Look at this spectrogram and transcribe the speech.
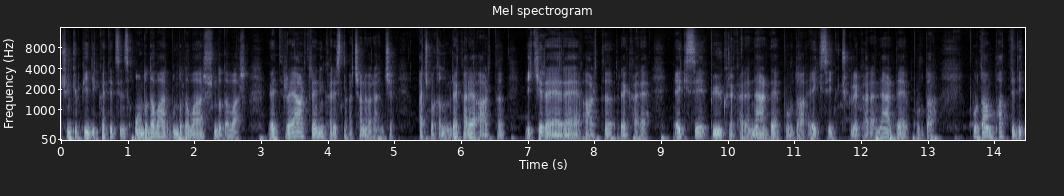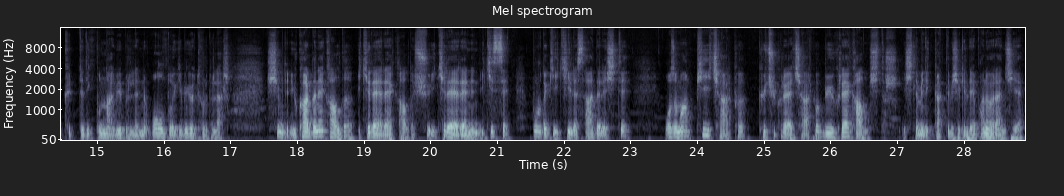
Çünkü pi dikkat etseniz onda da var, bunda da var, şunda da var. Evet r artı r'nin karesini açan öğrenci. Aç bakalım r kare artı 2r r artı r kare. Eksi büyük r kare nerede? Burada. Eksi küçük r kare nerede? Burada. Buradan pat dedik, küt dedik. Bunlar birbirlerini olduğu gibi götürdüler. Şimdi yukarıda ne kaldı? 2RR kaldı. Şu 2RR'nin ikisi buradaki 2 ile sadeleşti. O zaman pi çarpı küçük r çarpı büyük r kalmıştır. İşlemi dikkatli bir şekilde yapan öğrenciye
